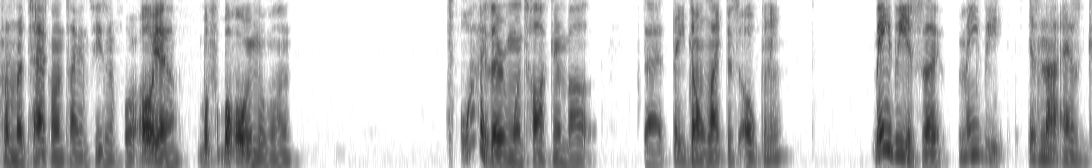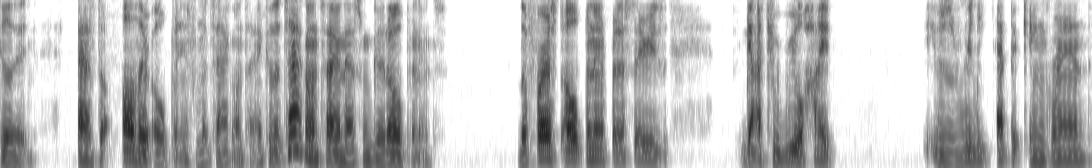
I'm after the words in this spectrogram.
from Attack on Titan season four. Oh yeah, before before we move on, why is everyone talking about that they don't like this opening? Maybe it's like maybe it's not as good as the other openings from Attack on Titan. Because Attack on Titan has some good openings. The first opening for the series got you real hype. It was really epic and grand.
